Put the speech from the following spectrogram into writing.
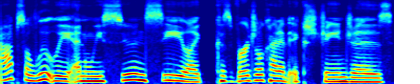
Absolutely. And we soon see, like, because Virgil kind of exchanges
